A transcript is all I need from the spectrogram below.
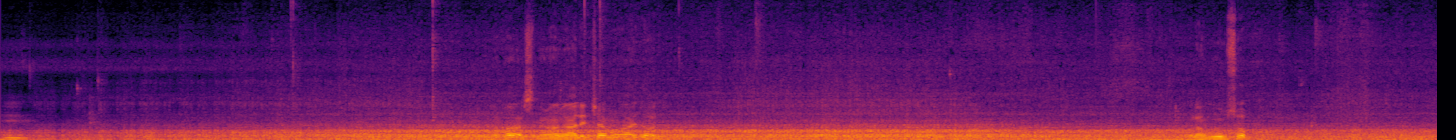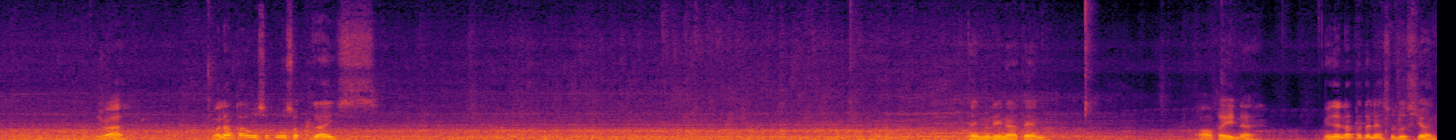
Hmm. Nangangalit siya mga idol. Walang usok. Di ba? Walang kausok-usok guys. Tayo ulit natin. Okay na. Ganyan lang kadali ang solusyon.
